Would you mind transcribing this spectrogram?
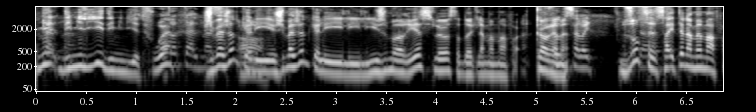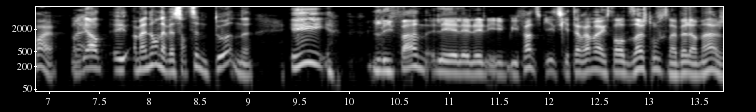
totalement. des milliers et des milliers de fois. J'imagine que, Ah. les, j'imagine que les, les, les humoristes, là, ça doit être la même affaire. Carrément. autres, ça va être tout Nous autres, ça, ça a été la même affaire. Ouais. Regarde, et, maintenant, on avait sorti une toune et les fans, les, les, les, les fans, ce qui, ce qui était vraiment extraordinaire, je trouve que c'est un bel hommage,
